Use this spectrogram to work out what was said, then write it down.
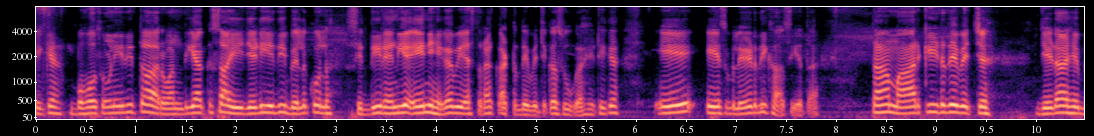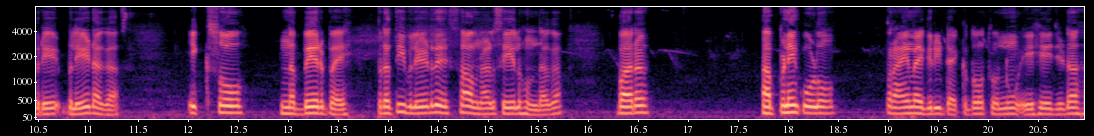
ਠੀਕ ਹੈ? ਬਹੁਤ ਸੋਹਣੀ ਇਹਦੀ ਧਾਰ ਬਣਦੀ ਆ ਘਸਾਈ ਜਿਹੜੀ ਇਹਦੀ ਬਿਲਕੁਲ ਸਿੱਧੀ ਰਹਿੰਦੀ ਹੈ ਇਹ ਨਹੀਂ ਹੈਗਾ ਵੀ ਇਸ ਤਰ੍ਹਾਂ ਕੱਟ ਦੇ ਵਿੱਚ ਘਸੂਗਾ ਇਹ, ਠੀਕ ਹੈ? ਇਹ ਇਸ ਬਲੇਡ ਦੀ ਖਾਸੀਅਤ ਆ। ਤਾਂ ਮਾਰਕੀਟ ਦੇ ਵਿੱਚ ਜਿਹੜਾ ਇਹ ਬਰੇ- ਬਲੇਡ ਹੈਗਾ 190 ਰੁਪਏ ਪ੍ਰਤੀ ਬਲੇਡ ਦੇ ਹਿਸਾਬ ਨਾਲ ਸੇਲ ਹੁੰਦਾਗਾ। ਪਰ ਆਪਣੇ ਕੋਲੋਂ ਪ੍ਰਾਈਮ ਐਗਰੀਟੈਕ ਤੋਂ ਤੁਹਾਨੂੰ ਇਹ ਜਿਹੜਾ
